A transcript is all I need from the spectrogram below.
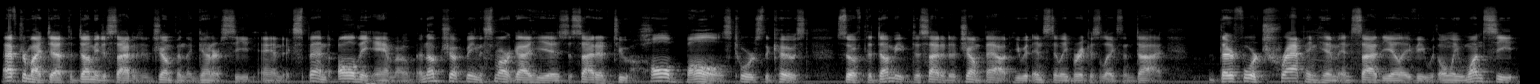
After my death, the dummy decided to jump in the gunner seat and expend all the ammo. And Upchuck, being the smart guy he is, decided to haul balls towards the coast, so if the dummy decided to jump out, he would instantly break his legs and die. Therefore, trapping him inside the LAV with only one seat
